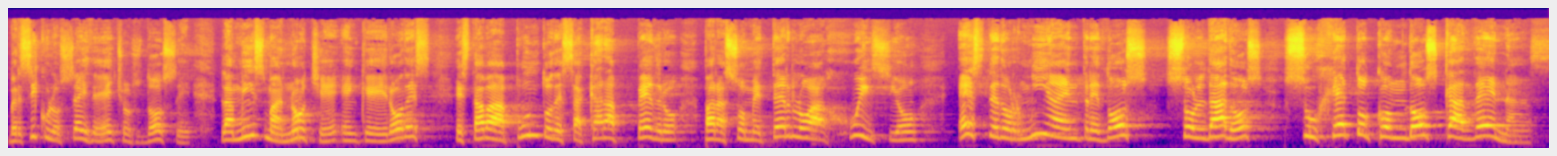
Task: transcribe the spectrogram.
Versículo 6 de Hechos 12, la misma noche en que Herodes estaba a punto de sacar a Pedro para someterlo a juicio, éste dormía entre dos soldados sujeto con dos cadenas.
